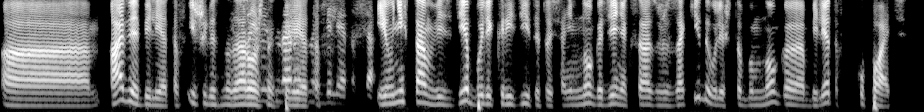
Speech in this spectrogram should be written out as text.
авиабилетов и железнодорожных, железнодорожных билетов. билетов да. И у них там везде были кредиты, то есть они много денег сразу же закидывали, чтобы много билетов покупать.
